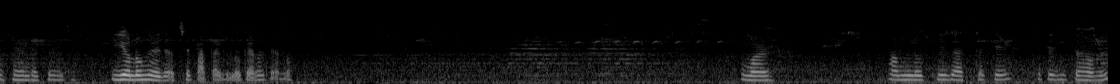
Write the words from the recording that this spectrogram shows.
এখানে এই যে ইয়েলো হয়ে যাচ্ছে পাতাগুলো, কেন যেন আমার আমলকি গাছটাকে কেটে দিতে হবে।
